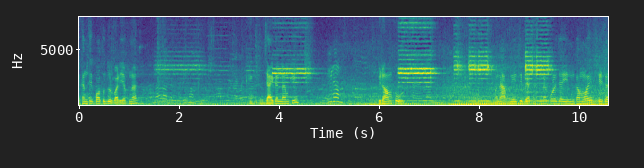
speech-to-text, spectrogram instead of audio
এখান থেকে কত দূর বাড়ি আপনার? জায়গার নাম কি? বিরামপুর। মানে আপনি যে বেচা কেনা করে যা ইনকাম হয় সেটা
